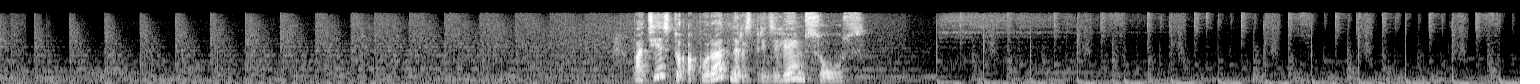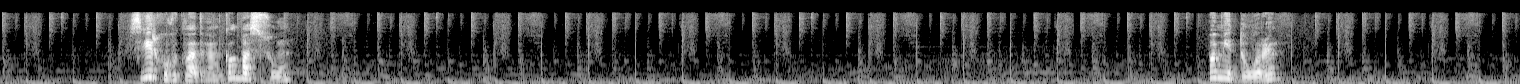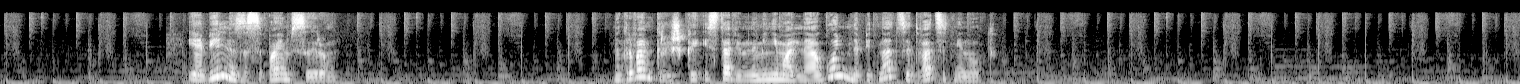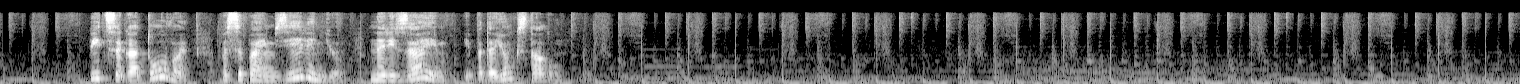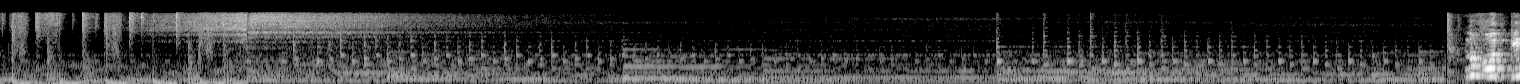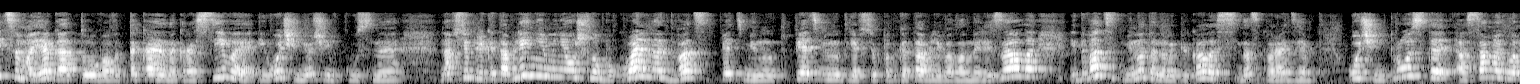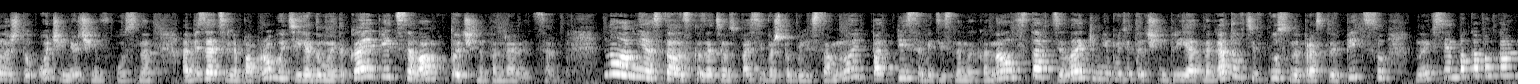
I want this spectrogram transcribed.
По тесту аккуратно распределяем соус. Сверху выкладываем колбасу. Помидоры. И обильно засыпаем сыром. Накрываем крышкой и ставим на минимальный огонь на 15-20 минут. Пицца готова, посыпаем зеленью, нарезаем и подаем к столу. Вот, пицца моя готова. Вот такая она красивая и очень-очень вкусная. На все приготовление мне ушло буквально 25 минут. 5 минут я все подготавливала, нарезала, и 20 минут она выпекалась на сковороде. Очень просто, а самое главное, что очень-очень вкусно. Обязательно попробуйте, я думаю, такая пицца вам точно понравится. Ну, а мне осталось сказать вам спасибо, что были со мной. Подписывайтесь на мой канал, ставьте лайки, мне будет очень приятно. Готовьте вкусную, простую пиццу. Ну и всем пока-пока!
